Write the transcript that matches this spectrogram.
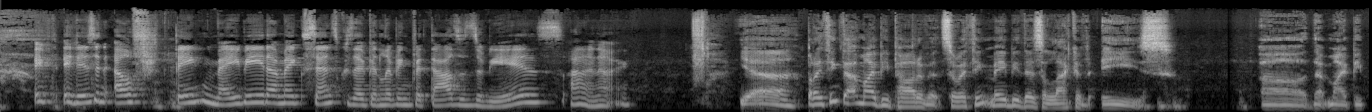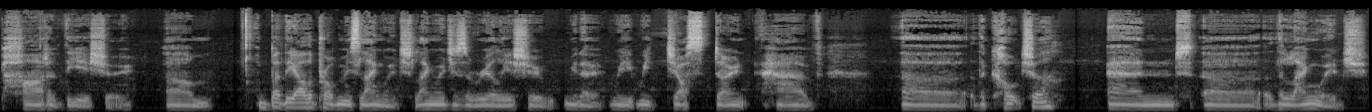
if it is an elf thing, maybe that makes sense because they've been living for thousands of years. I don't know. Yeah, but I think that might be part of it. So I think maybe there's a lack of ease uh, that might be part of the issue. Um, but the other problem is language. Language is a real issue. You know, we we just don't have uh, the culture and uh, the language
